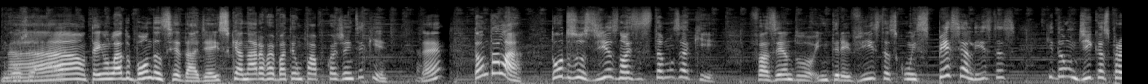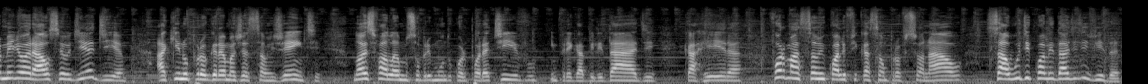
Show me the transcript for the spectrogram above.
Não, já... tem o um lado bom da ansiedade. É isso que a Nara vai bater um papo com a gente aqui, tá. né? Então tá lá. Todos os dias nós estamos aqui fazendo entrevistas com especialistas que dão dicas para melhorar o seu dia a dia. Aqui no programa Gestão e Gente, nós falamos sobre mundo corporativo, empregabilidade, carreira, formação e qualificação profissional, saúde e qualidade de vida.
